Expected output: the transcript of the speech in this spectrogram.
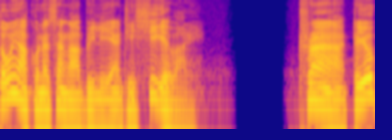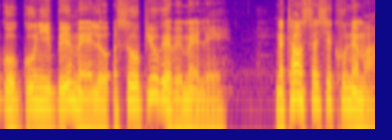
385ဘီလီယံအထိရှိခဲ့ပါတယ်ထရန့်တရုတ်ကိုကူညီပေးမယ်လို့အဆိုပြုခဲ့ပေမဲ့လည်း2018ခုနှစ်မှာ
